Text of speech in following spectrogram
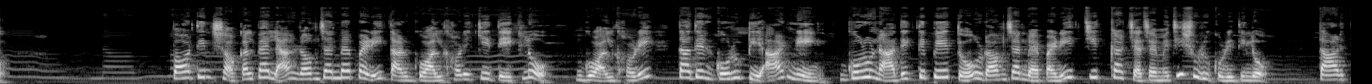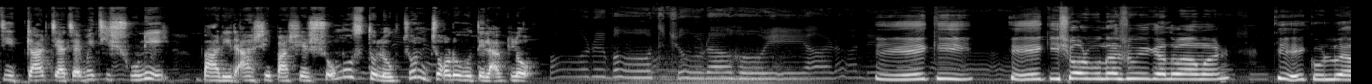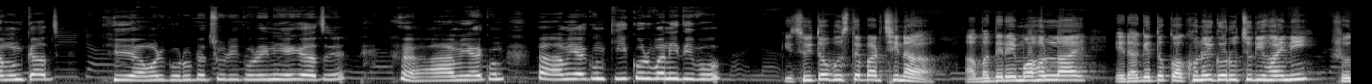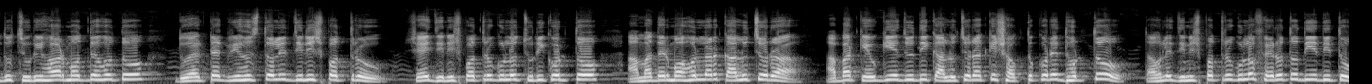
পরদিন সকালবেলা রমজান ব্যাপারী তার গোয়াল ঘরে গিয়ে দেখল গোয়াল ঘরে তাদের গরুটি আর নেই। গরু না দেখতে পেয়ে তো রমজান ব্যাপারী চিৎকার চেঁচামেচি শুরু করে দিল। তার চিৎকার চেঁচামেচি শুনেই বাড়ির আশেপাশের সমস্ত লোকজন জড়ো হতে লাগল। এ কি? এ কি সর্বনাশ হয়ে গেল আমার? কে করল এমন কাজ? কে আমার গরুটা চুরি করে নিয়ে গেছে? আমি এখন আমি এখন কি কোরবানি দিব? কিছুই তো বুঝতে পারছি না। আমাদের এই মহল্লায় এর আগে তো কখনোই গরু চুরি হয়নি। শুধু চুরি হওয়ার মধ্যে হতো দু একটা গৃহস্থলীর জিনিসপত্র। সেই জিনিসপত্রগুলো চুরি করত আমাদের মহল্লার কালুচোরা। আবার কেউ গিয়ে যদি কালুচোরাকে শক্ত করে ধরতো, তাহলে জিনিসপত্রগুলো ফেরতও দিয়ে দিত।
